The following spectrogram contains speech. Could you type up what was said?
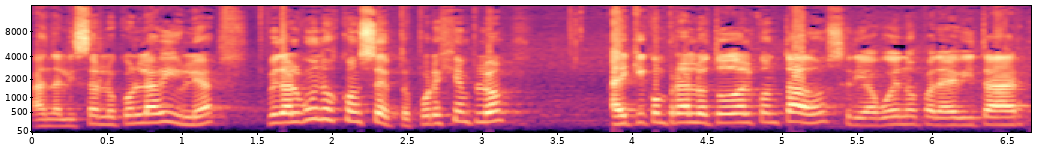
analizarlo con la Biblia, pero algunos conceptos, por ejemplo, hay que comprarlo todo al contado, sería bueno para evitar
